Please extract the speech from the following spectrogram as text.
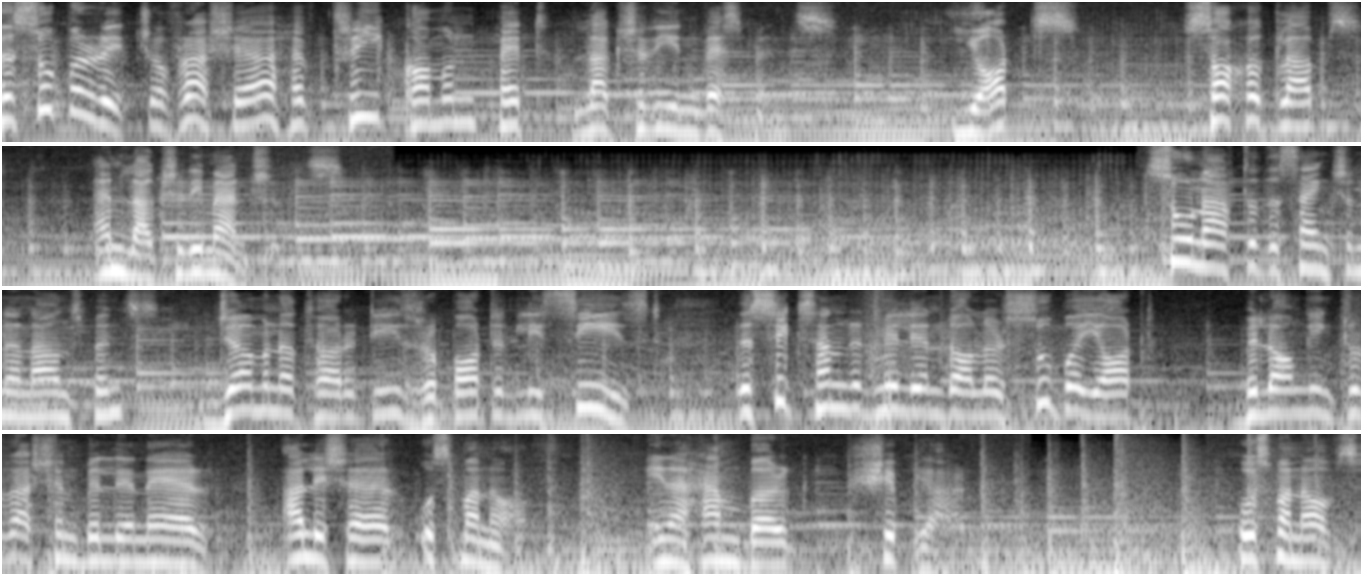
The super rich of Russia have three common pet luxury investments yachts, soccer clubs, and luxury mansions. Soon after the sanction announcements, German authorities reportedly seized the $600 million super yacht belonging to Russian billionaire Alisher Usmanov in a Hamburg shipyard. Usmanov's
